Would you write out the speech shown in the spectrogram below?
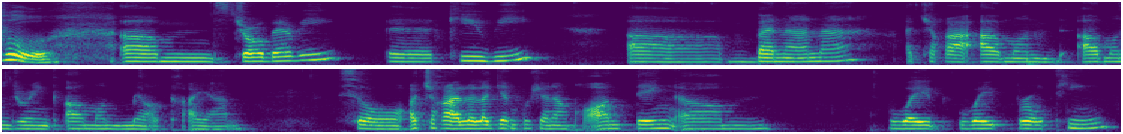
whew, um, strawberry, uh, kiwi, uh, banana, at saka almond, almond drink, almond milk. Ayan. So, at saka lalagyan ko siya ng kaunting um, whey, whey protein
